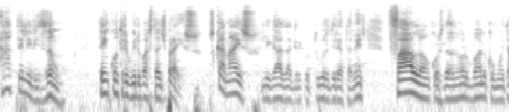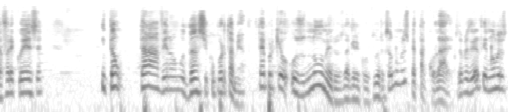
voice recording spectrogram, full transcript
a televisão tem contribuído bastante para isso. Os canais ligados à agricultura diretamente falam com o cidadão urbano com muita frequência então, está havendo uma mudança de comportamento. Até porque os números da agricultura, que são números espetaculares, o brasileiro tem números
